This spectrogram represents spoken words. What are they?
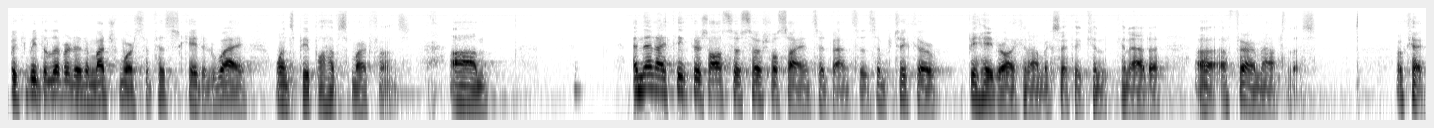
but can be delivered in a much more sophisticated way once people have smartphones. Um, and then I think there's also social science advances, in particular behavioral economics, I think, can, can add a, a fair amount to this. Okay,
